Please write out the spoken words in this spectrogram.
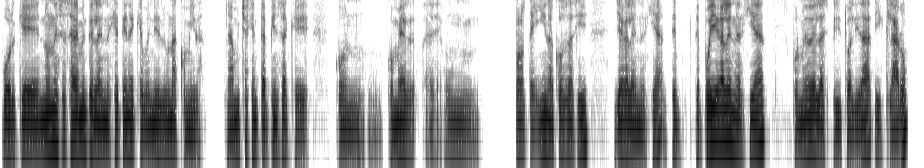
porque no necesariamente la energía tiene que venir de una comida. Mucha gente piensa que con comer eh, un proteína, cosas así, llega la energía. Te, te puede llegar la energía por medio de la espiritualidad y claro,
